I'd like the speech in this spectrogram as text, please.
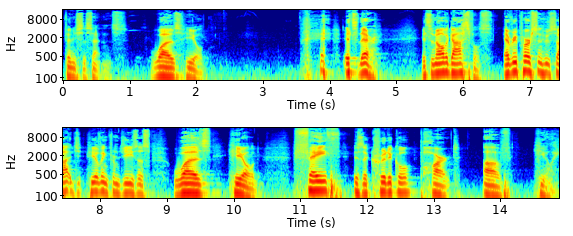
Finish the sentence. Was healed. it's there. It's in all the Gospels. Every person who sought healing from Jesus was healed. Faith is a critical part of healing.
